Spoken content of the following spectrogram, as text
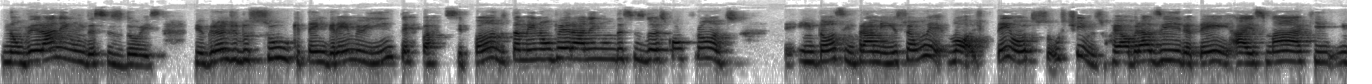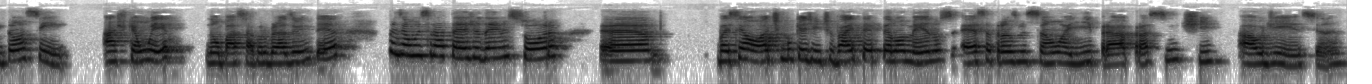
não verá nenhum desses dois. Rio Grande do Sul, que tem Grêmio e Inter participando, também não verá nenhum desses dois confrontos. Então, assim, para mim isso é um erro. Lógico, tem outros os times, o Real Brasília, tem a SMAC. Então, assim, acho que é um erro não passar para o Brasil inteiro, mas é uma estratégia da emissora. É, vai ser ótimo que a gente vai ter pelo menos essa transmissão aí para sentir a audiência, né?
